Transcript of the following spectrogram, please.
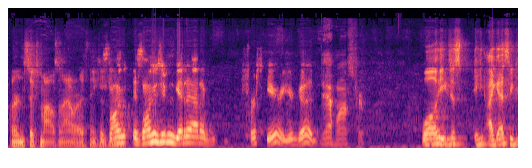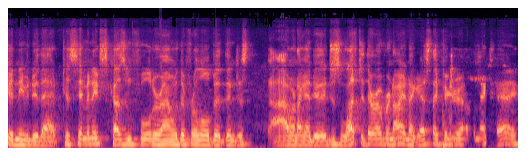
106 miles an hour. I think he As can- long as long as you can get it out of first gear, you're good. Yeah, well, that's true. Well, he just. He, I guess he couldn't even do that because him and his cousin fooled around with it for a little bit. Then just ah, we're not gonna do it. Just left it there overnight. And I guess they figured it out the next day.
